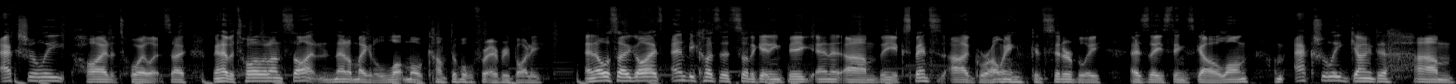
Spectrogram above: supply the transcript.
actually hired a toilet. So we're gonna have a toilet on site and that'll make it a lot more comfortable for everybody. And also guys, and because it's sort of getting big and um, the expenses are growing considerably as these things go along, I'm actually going to um,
